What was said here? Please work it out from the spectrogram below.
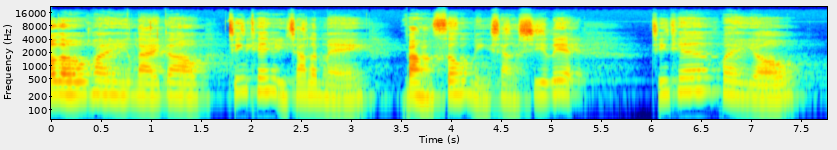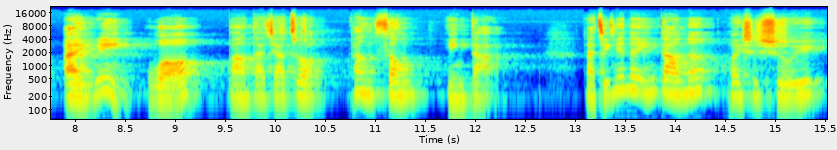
Hello，欢迎来到今天瑜伽了没放松冥想系列。今天会由 Irene 我帮大家做放松引导。那今天的引导呢，会是属于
